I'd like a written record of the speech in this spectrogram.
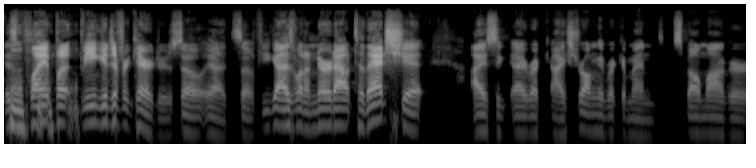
is playing, but being a different character. So yeah, so if you guys want to nerd out to that shit, I I, rec- I strongly recommend Spellmonger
